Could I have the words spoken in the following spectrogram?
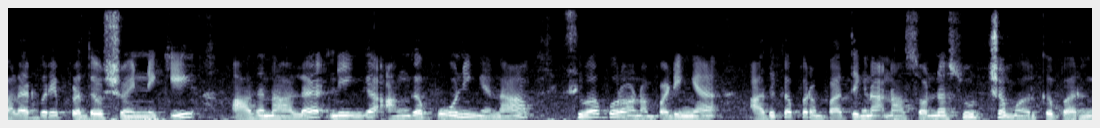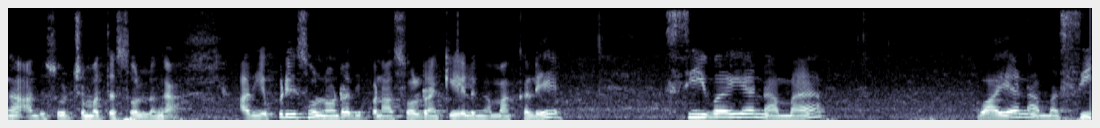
வளர்பிறை பிரதோஷம் இன்றைக்கி அதனால் நீங்கள் அங்கே போனீங்கன்னா சிவபுராணம் படிங்க. அதுக்கப்புறம் பார்த்தீங்கன்னா நான் சொன்ன சூட்சமம் இருக்குது பாருங்கள் அந்த சூட்சமத்தை சொல்லுங்கள் அது எப்படி சொல்லணுன்றது இப்போ நான் சொல்கிறேன் கேளுங்க மக்களே. சிவய நம வய நமசி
